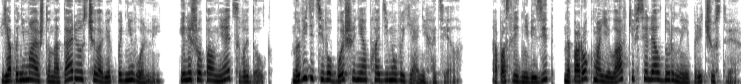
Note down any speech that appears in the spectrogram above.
Я понимаю, что нотариус – человек подневольный и лишь выполняет свой долг, но видеть его больше необходимого я не хотела. А последний визит на порог моей лавки вселял дурные предчувствия.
